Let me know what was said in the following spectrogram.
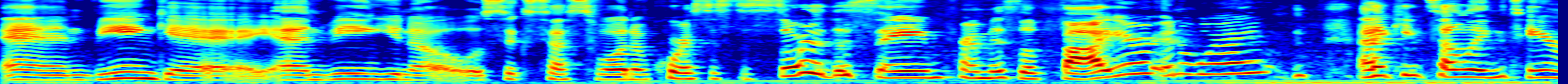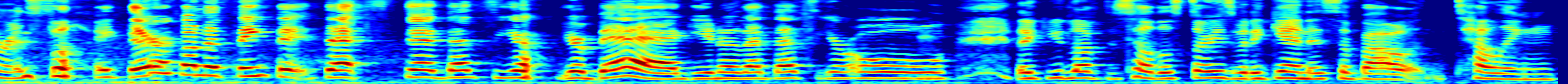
and being gay and being you know successful. And of course it's the, sort of the same premise of fire in a way. And i keep telling terence like they're gonna think that that's that that's your your bag you know that that's your whole like you love to tell the stories. But again it's about telling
